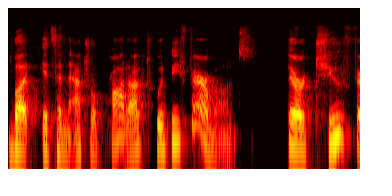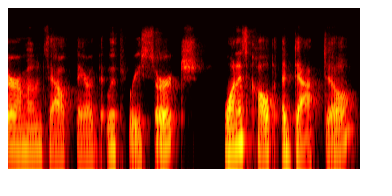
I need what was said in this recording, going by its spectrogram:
but it's a natural product would be pheromones. There are two pheromones out there that with research. One is called Adaptil.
